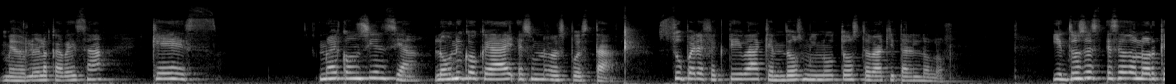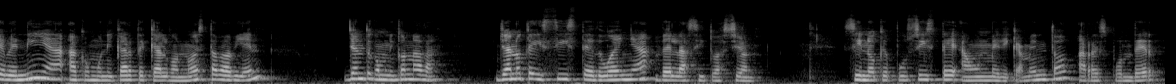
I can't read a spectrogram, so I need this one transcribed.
me dolió la cabeza. ¿Qué es? No hay conciencia. Lo único que hay es una respuesta súper efectiva que en dos minutos te va a quitar el dolor. Y entonces ese dolor que venía a comunicarte que algo no estaba bien, ya no te comunicó nada. Ya no te hiciste dueña de la situación, sino que pusiste a un medicamento a responder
